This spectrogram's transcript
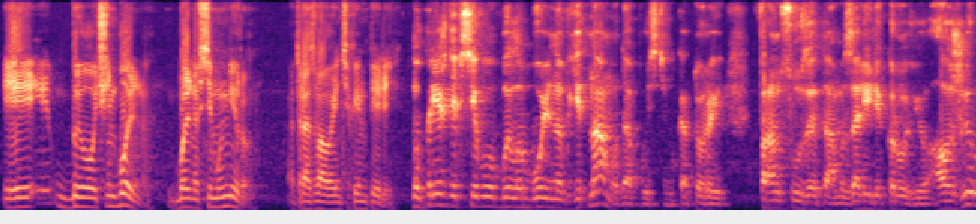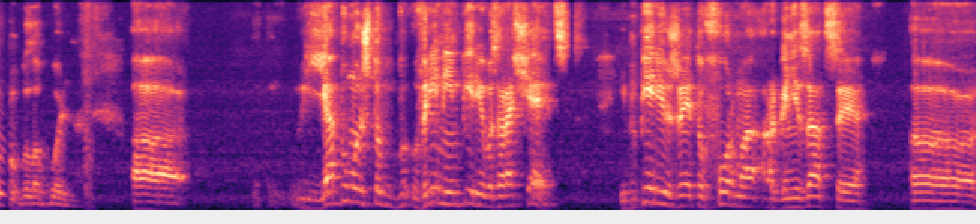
И было очень больно. Больно всему миру от развала этих империй? Ну, прежде всего, было больно Вьетнаму, допустим, который французы там залили кровью, Алжиру было больно. А, я думаю, что время империи возвращается. Империя же это форма организации э,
